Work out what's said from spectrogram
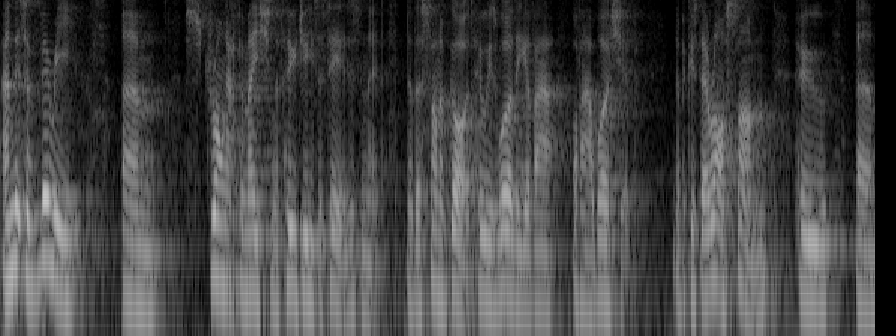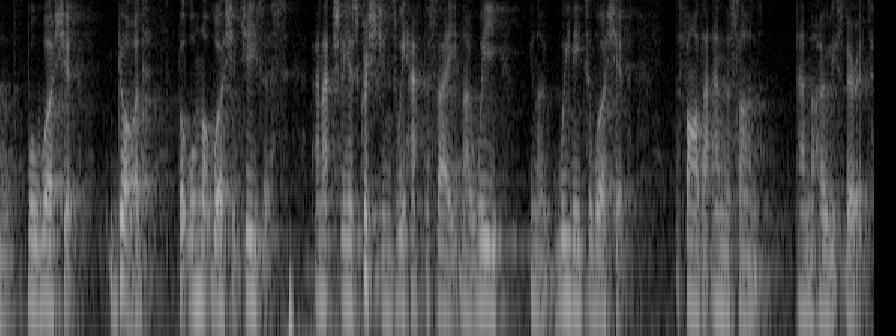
And it's a very um, strong affirmation of who Jesus is, isn't it? You know, the Son of God, who is worthy of our, of our worship. You know, because there are some who um, will worship God but will not worship Jesus. And actually, as Christians, we have to say, no, we, you know, we need to worship the Father and the Son and the Holy Spirit.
